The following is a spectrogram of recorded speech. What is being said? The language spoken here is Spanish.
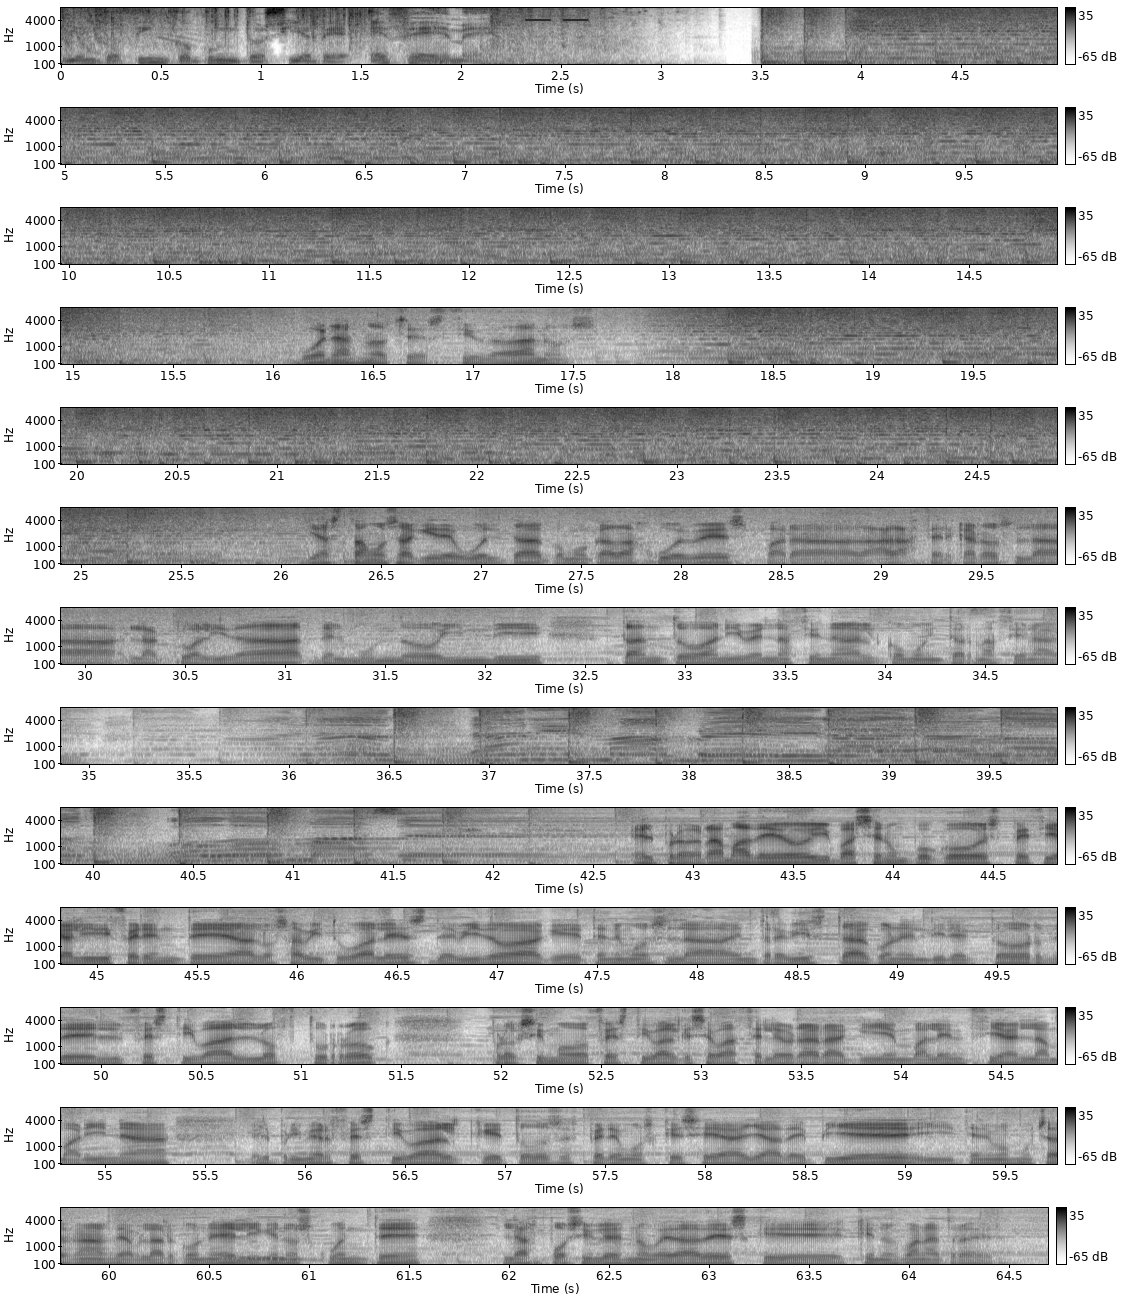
105.7 FM. Buenas noches, ciudadanos. Ya estamos aquí de vuelta como cada jueves para acercaros la, actualidad del mundo indie, tanto a nivel nacional como internacional. El programa de hoy va a ser un poco especial y diferente a los habituales debido a que tenemos la entrevista con el director del festival Love to Rock, próximo festival que se va a celebrar aquí en Valencia, en La Marina, el primer festival que todos esperemos que sea ya de pie y tenemos muchas ganas de hablar con él y que nos cuente las posibles novedades que, que nos van a traer.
